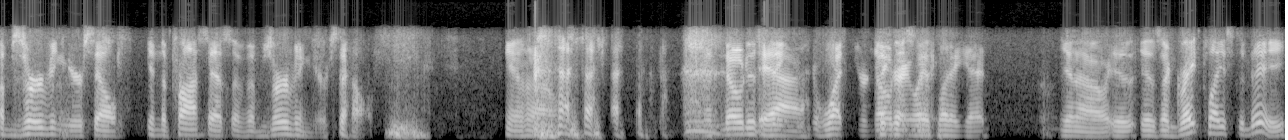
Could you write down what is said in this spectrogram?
observing yourself in the process of observing yourself. you know, and noticing yeah. what you're a noticing. great way of putting it. you know, is is a great place to be.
